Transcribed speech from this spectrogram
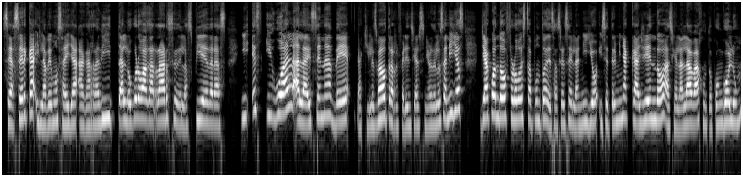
se acerca y la vemos a ella agarradita, logró agarrarse de las piedras y es igual a la escena de, aquí les va otra referencia al Señor de los Anillos, ya cuando Frodo está a punto de deshacerse del anillo y se termina cayendo hacia la lava junto con Gollum,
